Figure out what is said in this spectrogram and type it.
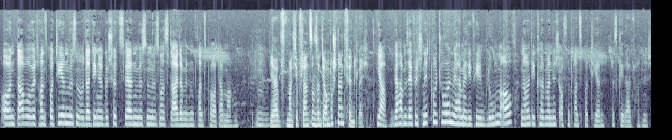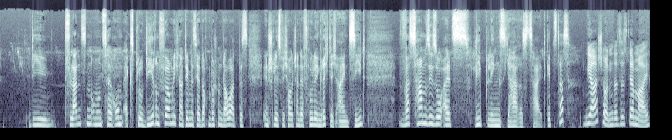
Und da, wo wir transportieren müssen oder Dinge geschützt werden müssen, müssen wir es leider mit dem Transporter machen. Ja, manche Pflanzen sind ja auch ein bisschen empfindlich. Ja, wir haben sehr viel Schnittkulturen. Wir haben ja die vielen Blumen auch. Ne? Die können wir nicht offen transportieren. Das geht einfach nicht. Die Pflanzen um uns herum explodieren förmlich, nachdem es ja doch ein bisschen dauert, bis in Schleswig-Holstein der Frühling richtig einzieht. Was haben Sie so als Lieblingsjahreszeit? Gibt's das? Ja, schon. Das ist der Mai.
